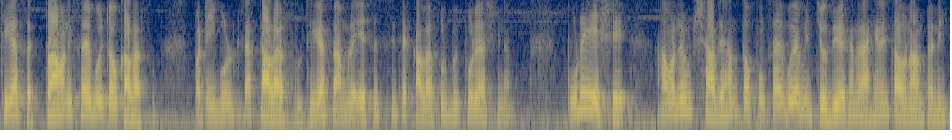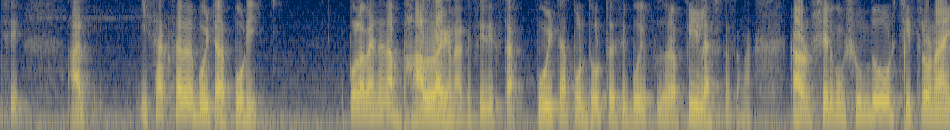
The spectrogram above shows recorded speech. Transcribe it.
ঠিক আছে? প্রামাণিক স্যারের বইটাও কালারফুল বাট এই বইটা কালারফুল ঠিক আছে? আমরা এসএসসিতে কালারফুল বই পড়ে আসি না। পড়ে এসে আমার যেমন শাহজাহান তপন সাহেব বই আমি যদিও এখানে রাখিনি, তাও নামটা নিচ্ছি। আর ইসাক স্যারের বইটা পড়ি। পোলা ব্যান্ডে না ভালো লাগে না যে ফিজিক্সটা, বইটা পড়, ধরতেছি, বই ধরে ফিল আসতেছে না। কারণ সেরকম সুন্দর চিত্র নাই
